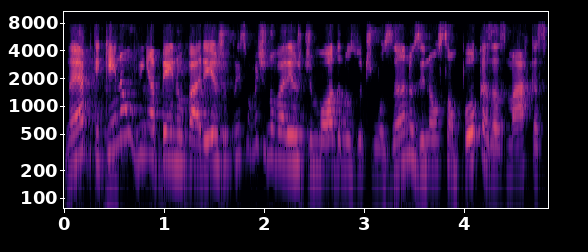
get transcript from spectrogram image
Né? Porque quem não vinha bem no varejo, principalmente no varejo de moda nos últimos anos, e não são poucas as marcas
